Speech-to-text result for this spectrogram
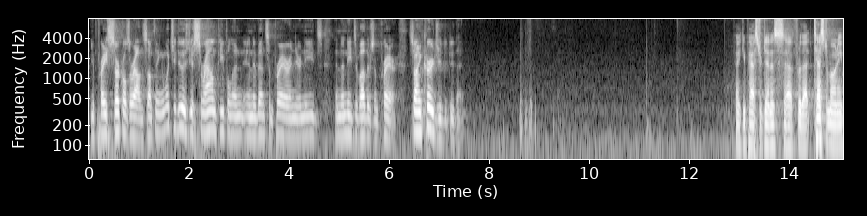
you pray circles around something. And what you do is you surround people in, in events of prayer and your needs and the needs of others in prayer. So I encourage you to do that. Thank you, Pastor Dennis, uh, for that testimony.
